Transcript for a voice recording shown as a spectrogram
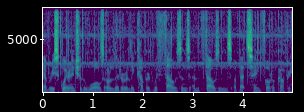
every square inch of the walls are literally covered with thousands and thousands of that same photocopy.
